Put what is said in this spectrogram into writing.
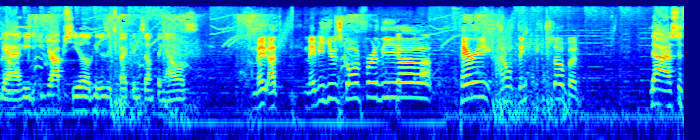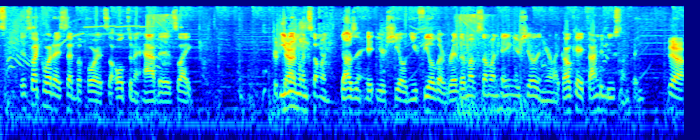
Yeah, he, he dropped shield. He was expecting something else. Maybe I, maybe he was going for the uh, parry. I don't think so, but Nah, it's just it's like what I said before. It's the ultimate habit. It's like good even catch. when someone doesn't hit your shield, you feel the rhythm of someone hitting your shield, and you're like, okay, time to do something. yeah,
